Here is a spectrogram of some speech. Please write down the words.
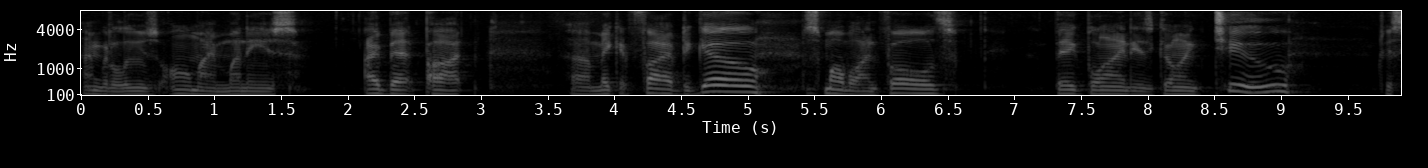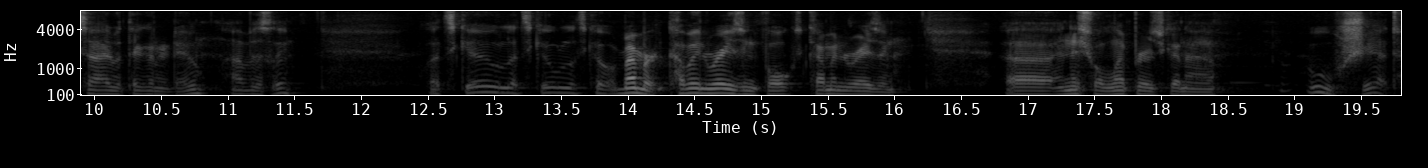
I'm going to lose all my monies. I bet pot. Uh, make it five to go. Small blind folds. Big blind is going to decide what they're going to do, obviously. Let's go, let's go, let's go. Remember, come in raising, folks. Come in raising. Uh, initial limper is going to... Ooh, shit.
